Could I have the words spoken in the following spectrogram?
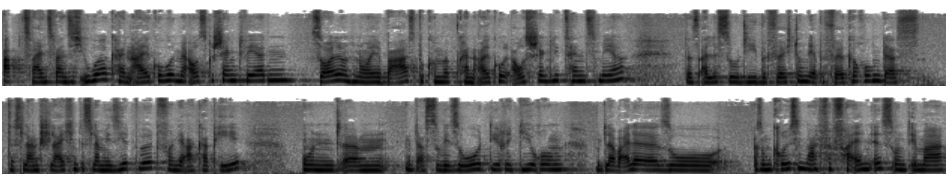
ab 22 Uhr kein Alkohol mehr ausgeschenkt werden soll und neue Bars bekommen keine Alkoholausschenklizenz mehr. Das ist alles so die Befürchtung der Bevölkerung, dass das Land schleichend islamisiert wird von der AKP und ähm, dass sowieso die Regierung mittlerweile so also im Größenwahn verfallen ist und immer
